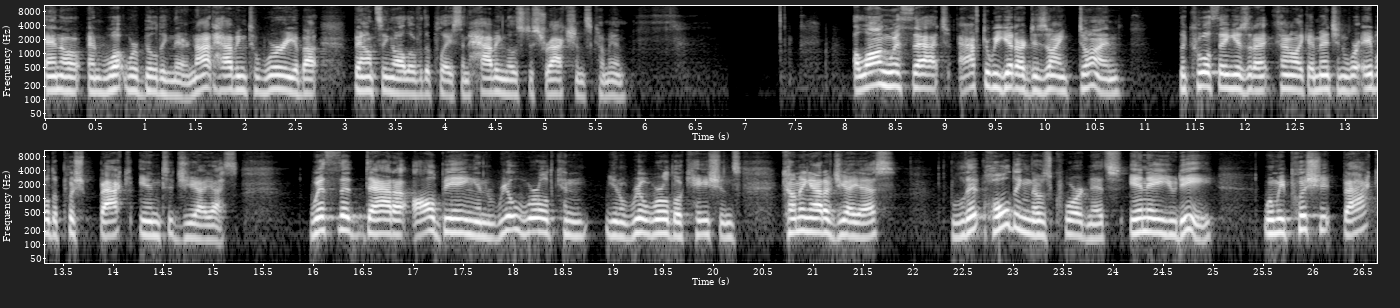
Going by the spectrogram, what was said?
and, uh, and what we're building there, not having to worry about bouncing all over the place and having those distractions come in. Along with that, after we get our design done, the cool thing is that I kind of like I mentioned, we're able to push back into GIS. With the data all being in real world can, you know, real world locations coming out of GIS, lit, holding those coordinates in AUD, when we push it back,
